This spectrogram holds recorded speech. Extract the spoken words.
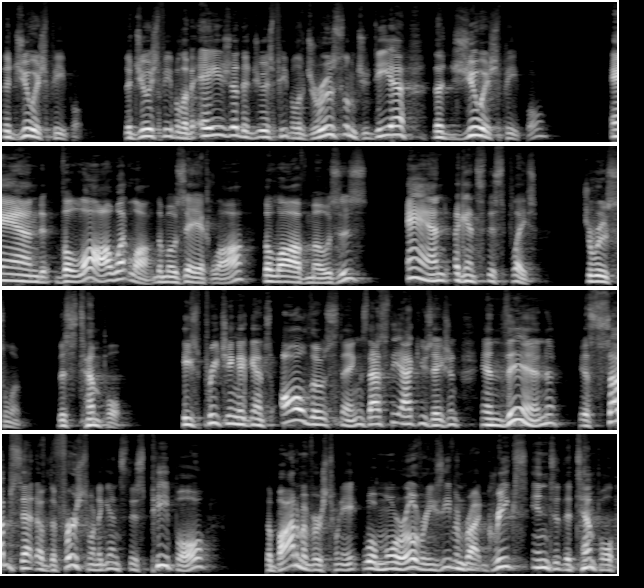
The Jewish people. The Jewish people of Asia, the Jewish people of Jerusalem, Judea, the Jewish people. And the law, what law? The Mosaic law, the law of Moses, and against this place, Jerusalem, this temple. He's preaching against all those things. That's the accusation. And then a subset of the first one against this people the bottom of verse 28, well, moreover, he's even brought Greeks into the temple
